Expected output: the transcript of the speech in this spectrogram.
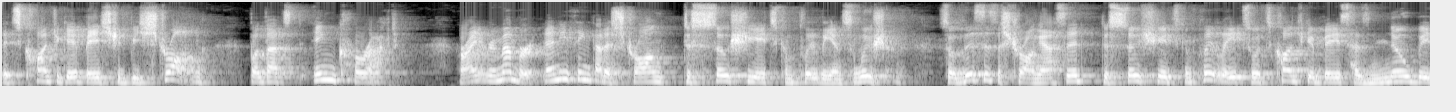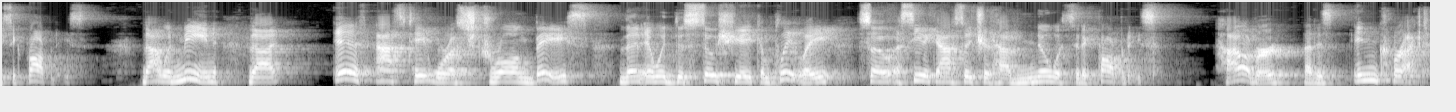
its conjugate base should be strong, but that's incorrect. All right, remember, anything that is strong dissociates completely in solution. So this is a strong acid, dissociates completely, so its conjugate base has no basic properties. That would mean that if acetate were a strong base, then it would dissociate completely, so acetic acid should have no acidic properties. However, that is incorrect.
